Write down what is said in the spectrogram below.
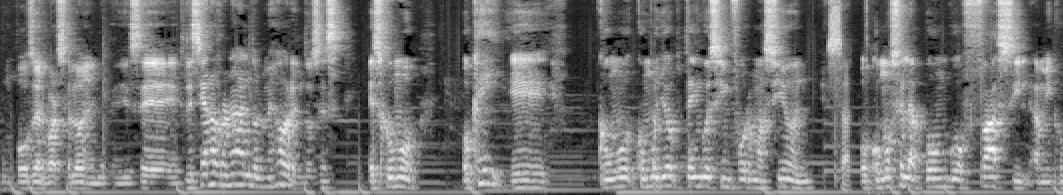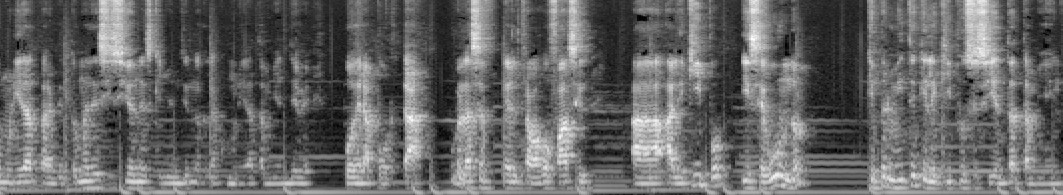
un post del Barcelona y lo que dice Cristiano Ronaldo el mejor. Entonces es como, ok, eh, ¿Cómo, ¿Cómo, yo obtengo esa información o cómo se la pongo fácil a mi comunidad para que tome decisiones que yo entiendo que la comunidad también debe poder aportar. le hace el trabajo fácil al equipo y segundo, que permite que el equipo se sienta también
